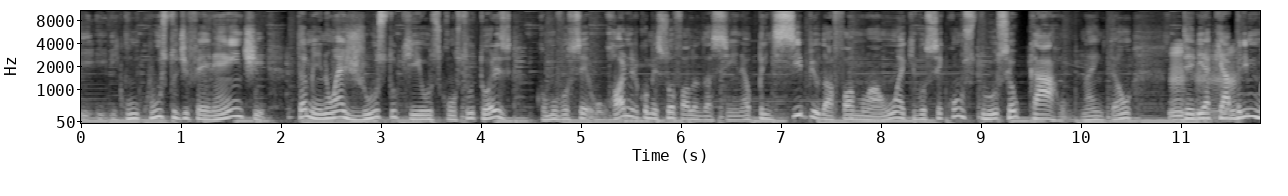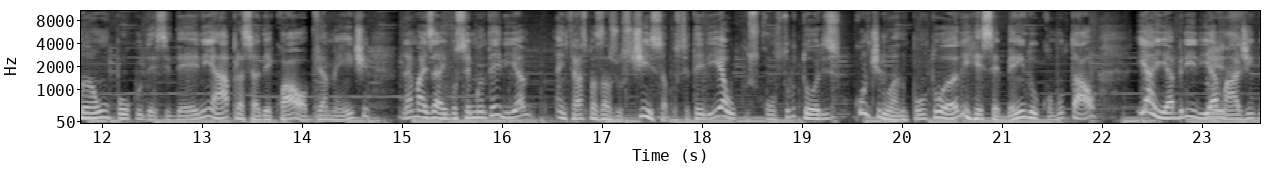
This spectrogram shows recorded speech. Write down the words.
e, e, com um custo diferente, também não é justo que os construtores, como você. O Horner começou falando assim, né? O princípio da Fórmula 1 é que você construa o seu carro, né? Então uhum. teria que abrir mão um pouco desse DNA para se adequar, obviamente, né? Mas aí você manteria, entre aspas, a justiça. Você teria os construtores continuando pontuando e recebendo como tal, e aí abriria Isso. a margem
